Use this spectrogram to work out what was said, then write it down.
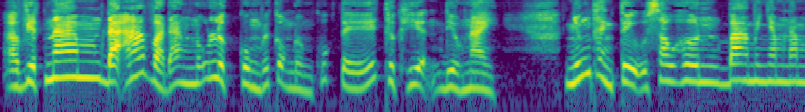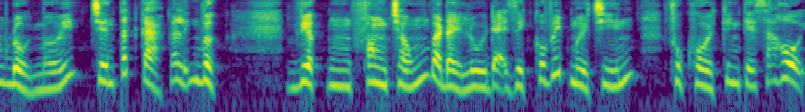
À, Việt Nam đã và đang nỗ lực cùng với cộng đồng quốc tế thực hiện điều này. Những thành tựu sau hơn 35 năm đổi mới trên tất cả các lĩnh vực, việc phòng chống và đẩy lùi đại dịch COVID-19, phục hồi kinh tế xã hội,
